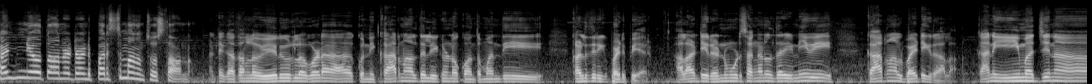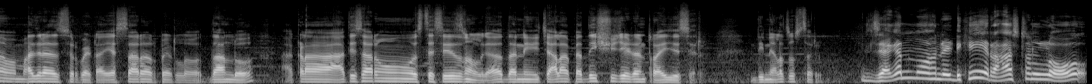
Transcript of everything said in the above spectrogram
కంటిన్యూ అవుతా ఉన్నటువంటి పరిస్థితి మనం చూస్తూ ఉన్నాం. అంటే గతంలో ఏలూరులో కూడా కొన్ని కారణాలు తెలియకుండా కొంతమంది కళ్ళు తిరిగి పడిపోయారు. అలాంటి రెండు మూడు సంఘటనలు జరిగినవి కారణాలు బయటికి రాలా. కానీ ఈ మధ్యన మాదిరాజేశ్వరపేట ఎస్ఆర్ఆర్పేటలో దానిలో అక్కడ అతిసారం వస్తే సీజనల్గా దాన్ని చాలా పెద్ద ఇష్యూ చేయడానికి ట్రై చేశారు. దీన్ని ఎలా చూస్తారు? జగన్మోహన్ రెడ్డికి రాష్ట్రంలో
